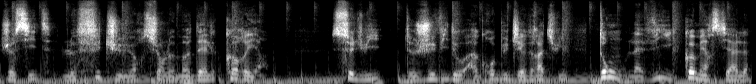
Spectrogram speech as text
je cite, le futur sur le modèle coréen. Celui de jeux vidéo à gros budget gratuit dont la vie commerciale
